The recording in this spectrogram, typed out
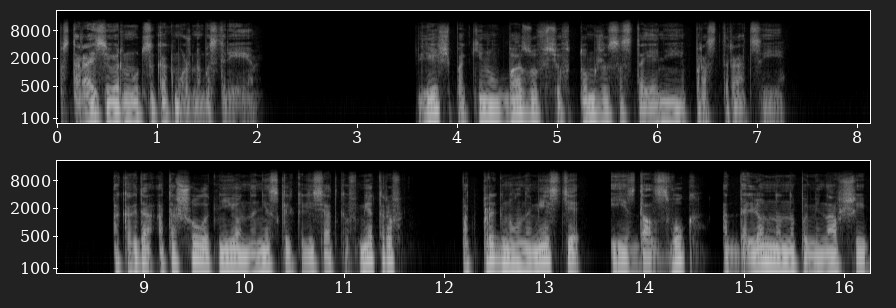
Постарайся вернуться как можно быстрее». Лещ покинул базу все в том же состоянии прострации. А когда отошел от нее на несколько десятков метров, подпрыгнул на месте и издал звук, отдаленно напоминавший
